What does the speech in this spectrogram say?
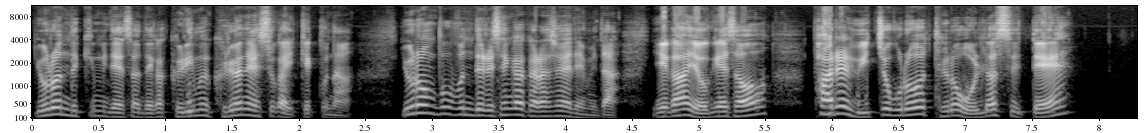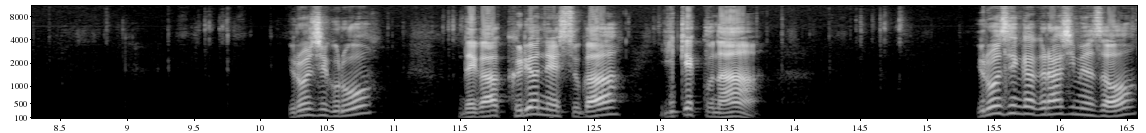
이런 느낌이 돼서 내가 그림을 그려낼 수가 있겠구나. 이런 부분들을 생각을 하셔야 됩니다. 얘가 여기에서 팔을 위쪽으로 들어 올렸을 때 이런 식으로 내가 그려낼 수가 있겠구나. 이런 생각을 하시면서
